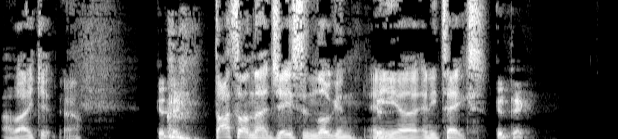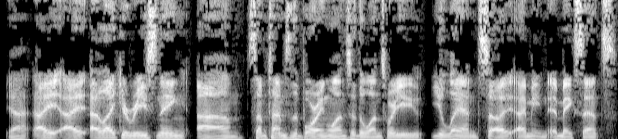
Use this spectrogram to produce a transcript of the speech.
I like it. Yeah. Good pick. Thoughts on that, Jason Logan? Any uh, any takes? Good pick. Yeah, I, I, I like your reasoning. Um, sometimes the boring ones are the ones where you, you land. So I, I mean, it makes sense.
